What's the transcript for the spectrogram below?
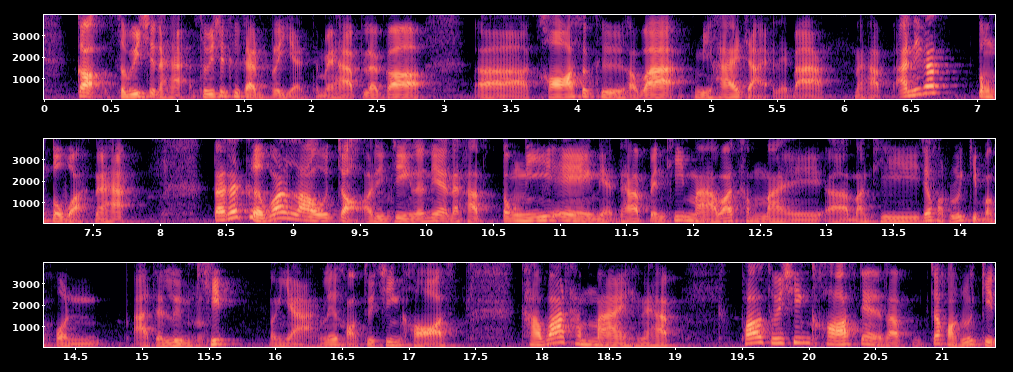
ๆ ก็สวิชนะฮะสวิชคือการเปลี่ยนใช่ไหมครับแล้วก็คอสก็คือคำว่ามีค่าใช้จ่ายอะไรบ้างนะครับ อันนี้ก็ตรงตัวนะฮะ แต่ถ้าเกิดว่าเราเจาะจริง ๆ แล้วเนี่ยนะครับ ตรงนี้เองเนี่ยนะครับเป็นที่มาว่าทำไมบางทีเจ้าของธุรกิจบางคนอาจจะลืมคิดบางอย่างเรื่องของ switching cost ถามว่าทำไมนะครับ เพราะ switching cost เนี่ยนะครับเจ้าของธุรกิจ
